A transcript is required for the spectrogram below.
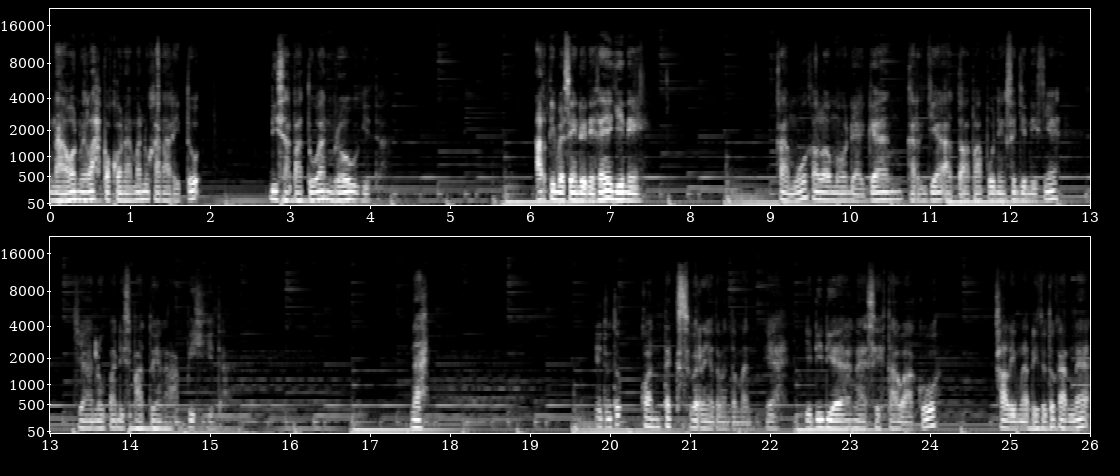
naon welah pokok nama nukarar itu di sapatuan bro gitu. Arti bahasa Indonesia nya gini. Kamu kalau mau dagang kerja atau apa pun yang sejenisnya jangan lupa di sepatu yang rapih gitu. Nah itu tuh konteks sebenarnya teman-teman ya. Jadi dia ngasih tahu aku kalimat itu tuh karena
